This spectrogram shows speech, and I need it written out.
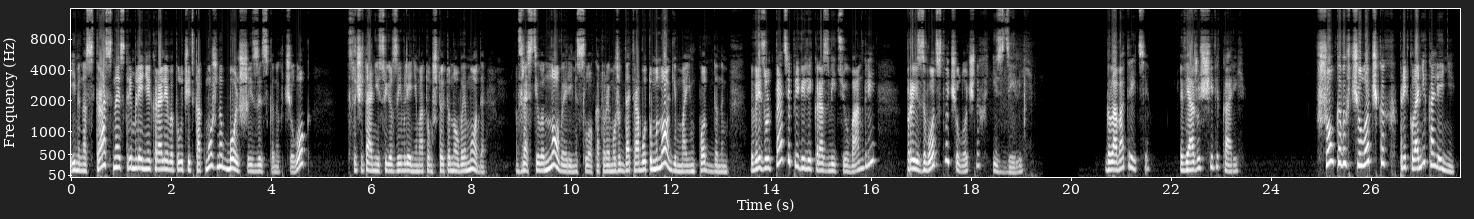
Именно страстное стремление королевы получить как можно больше изысканных чулок в сочетании с ее заявлением о том, что это новая мода, взрастило новое ремесло, которое может дать работу многим моим подданным, в результате привели к развитию в Англии производства чулочных изделий. Глава третья. Вяжущий викарий. В шелковых чулочках преклони колени —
